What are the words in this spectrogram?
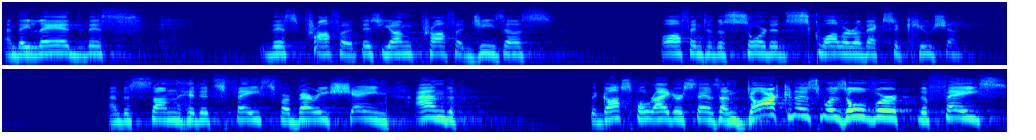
And they led this, this prophet, this young prophet, Jesus, off into the sordid squalor of execution and the sun hid its face for very shame. And the gospel writer says, and darkness was over the face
